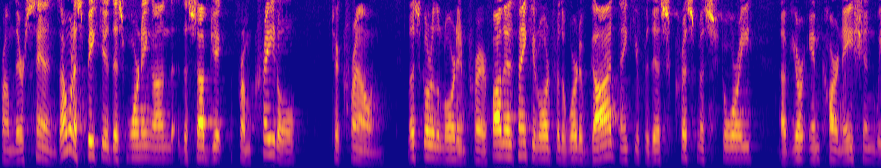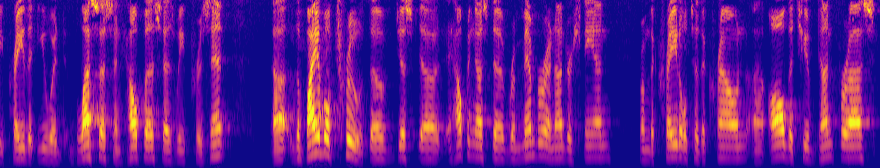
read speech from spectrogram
from their sins. I want to speak to you this morning on the subject from cradle to crown. Let's go to the Lord in prayer. Father, thank you, Lord, for the Word of God. Thank you for this Christmas story of your incarnation. We pray that you would bless us and help us as we present uh, the Bible truth of just uh, helping us to remember and understand from the cradle to the crown uh, all that you've done for us.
